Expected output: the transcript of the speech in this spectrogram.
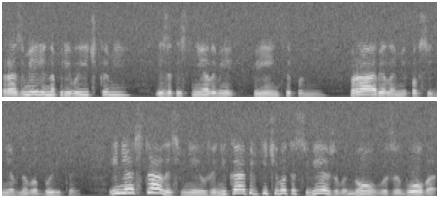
размеренно привычками и закоснелыми принципами, правилами повседневного быта, и не осталось в ней уже ни капельки чего-то свежего, нового, живого.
